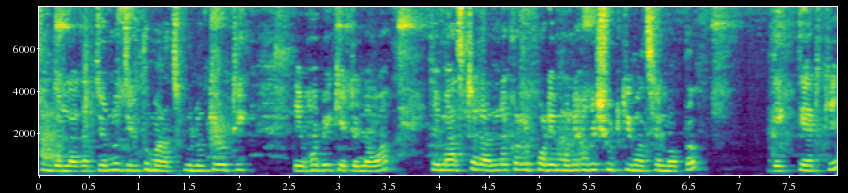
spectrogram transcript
সুন্দর লাগার জন্য। যেহেতু মাছগুলোকেও ঠিক এভাবে কেটে নেওয়া। তো মাছটা রান্না করার পরে মনে হবে শুটকি মাছের মতো, দেখতে আর কি।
